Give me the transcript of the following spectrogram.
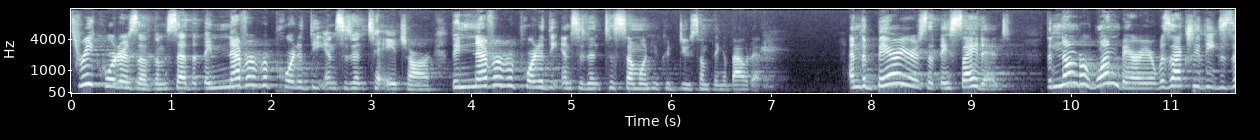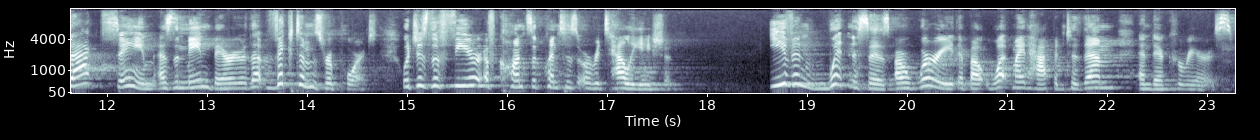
three quarters of them said that they never reported the incident to HR. They never reported the incident to someone who could do something about it. And the barriers that they cited, the number one barrier was actually the exact same as the main barrier that victims report, which is the fear of consequences or retaliation. Even witnesses are worried about what might happen to them and their careers.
